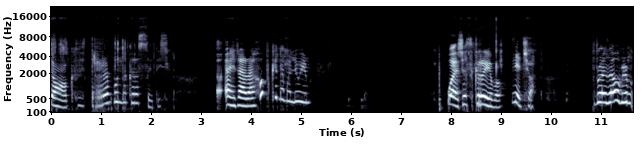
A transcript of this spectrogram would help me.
Так, треба накраситись. Ай, зараз губки намалюємо. Ой, щось криво. Нічого. Продовжимо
